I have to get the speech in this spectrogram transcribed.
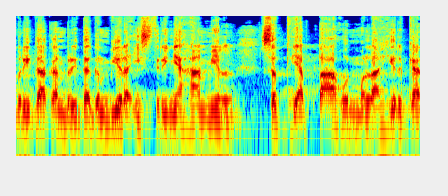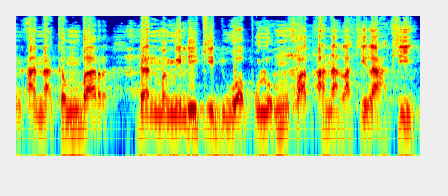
beritakan berita gembira istrinya hamil. Setiap tahun melahirkan anak kembar dan memiliki 24 anak laki-laki.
